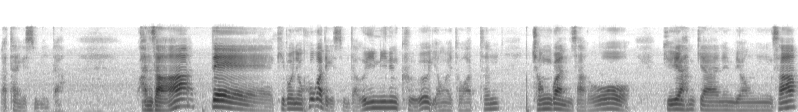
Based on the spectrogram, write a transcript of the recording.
나타내겠습니다. 관사 때 기본형 호가 되겠습니다. 의미는 그 영어의 더 같은 정관사로 뒤에 함께하는 명사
